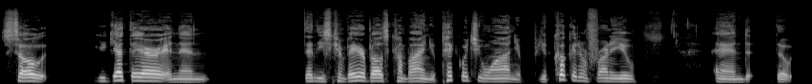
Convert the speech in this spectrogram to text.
so you get there, and then then these conveyor belts come by, and you pick what you want, you you cook it in front of you, and the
